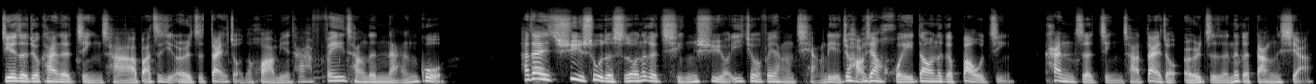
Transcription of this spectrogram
接着就看着警察把自己儿子带走的画面，他非常的难过。他在叙述的时候，那个情绪哦依旧非常强烈，就好像回到那个报警，看着警察带走儿子的那个当下。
